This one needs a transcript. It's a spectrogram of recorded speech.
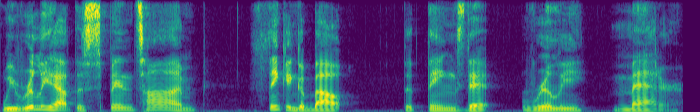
We really have to spend time thinking about the things that really matter.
